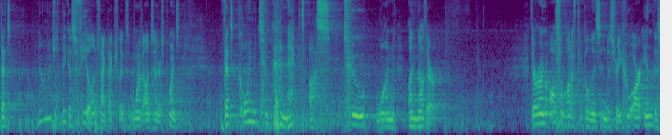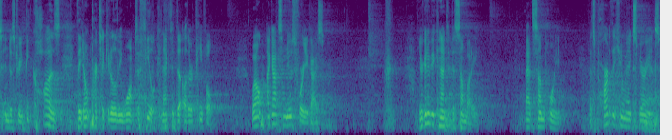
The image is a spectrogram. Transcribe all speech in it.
that's, no, not just make us feel, in fact, actually, it's one of Alexander's points, that's going to connect us to one another. There are an awful lot of people in this industry who are in this industry because they don't particularly want to feel connected to other people. Well, I got some news for you guys. You're going to be connected to somebody at some point. That's part of the human experience.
